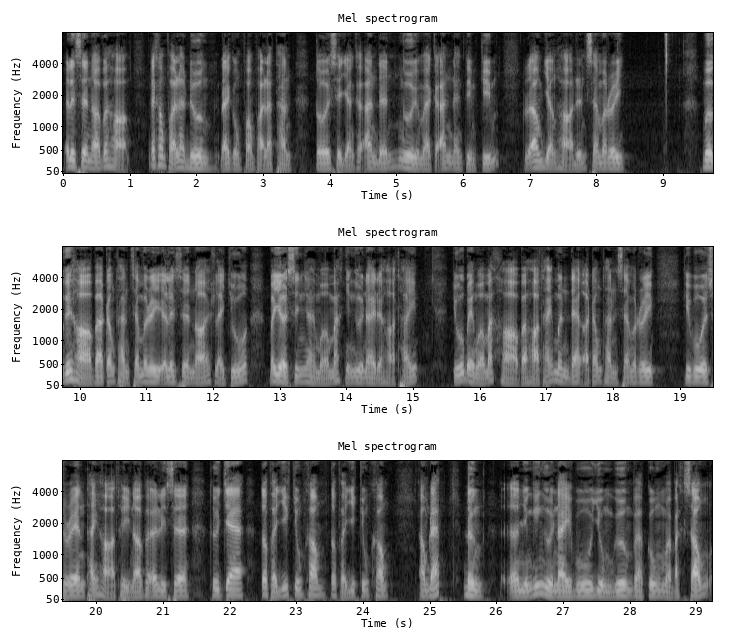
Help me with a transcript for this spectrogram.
Elise nói với họ, đây không phải là đường, đây cũng không phải là thành. Tôi sẽ dẫn các anh đến người mà các anh đang tìm kiếm. Rồi ông dẫn họ đến Samari. Vừa khi họ vào trong thành Samari, Elise nói lại Chúa, bây giờ xin Ngài mở mắt những người này để họ thấy. Chúa bèn mở mắt họ và họ thấy mình đang ở trong thành Samari. Khi vua Israel thấy họ thì nói với Elise, Thưa cha, tôi phải giết chúng không? Tôi phải giết chúng không? Ông đáp, đừng, ờ, những cái người này vua dùng gươm và cung mà bắt sống.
